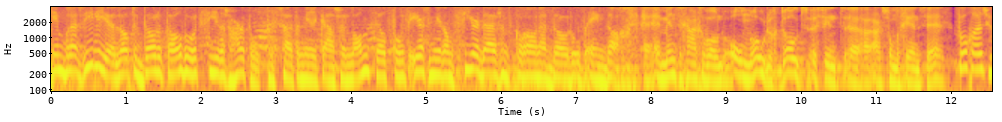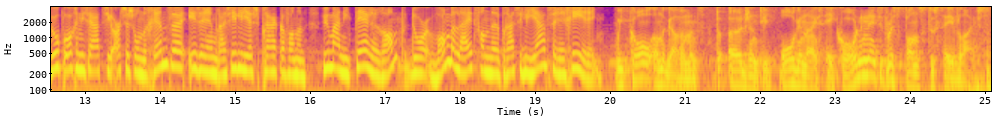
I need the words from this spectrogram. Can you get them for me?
In Brazilië loopt het dodental door het virus hard op. Het Zuid-Amerikaanse land telt voor het eerst meer dan 4000 coronadoden op één dag. En mensen gaan gewoon onnodig dood, vindt uh, Arts zonder Grenzen. Hè? Volgens hulporganisatie Artsen zonder Grenzen is er in Brazilië sprake van een humanitaire ramp door wanbeleid van de Braziliaanse regering. We call on the government to urgently organize a coordinated response to save lives.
